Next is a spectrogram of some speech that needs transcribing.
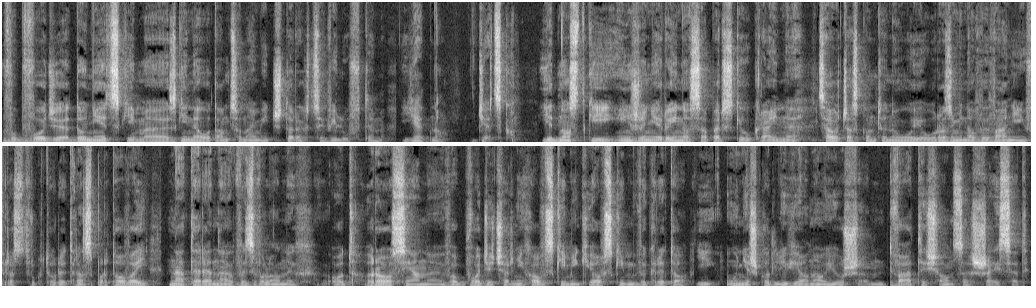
w obwodzie donieckim e, zginęło tam co najmniej czterech cywilów, w tym jedno dziecko. Jednostki inżynieryjno-saperskie Ukrainy cały czas kontynuują rozminowywanie infrastruktury transportowej na terenach wyzwolonych od Rosjan. W obwodzie czernichowskim i kijowskim wykryto i unieszkodliwiono już 2600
